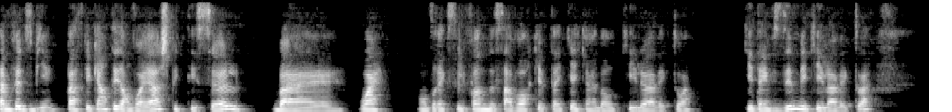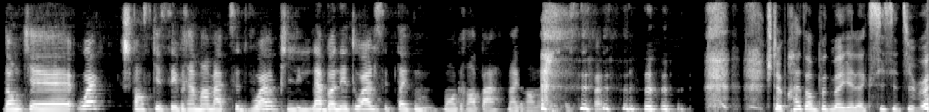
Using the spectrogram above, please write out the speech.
ça me fait du bien. Parce que quand tu es en voyage puis que tu es seul, ben ouais, on dirait que c'est le fun de savoir qu'il y a peut-être quelqu'un d'autre qui est là avec toi, qui est invisible, mais qui est là avec toi. Donc, euh, ouais, je pense que c'est vraiment ma petite voix. Puis la bonne étoile, c'est peut-être mon, grand-père, ma grand-mère. je te prête un peu de ma galaxie si tu veux.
